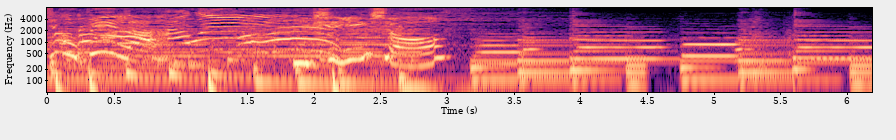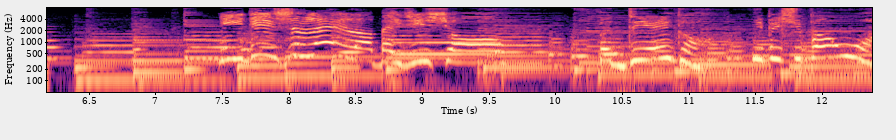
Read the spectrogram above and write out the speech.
救不必了，你是英雄。你一定是累了，北极熊。但 Diego，你必须帮我，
